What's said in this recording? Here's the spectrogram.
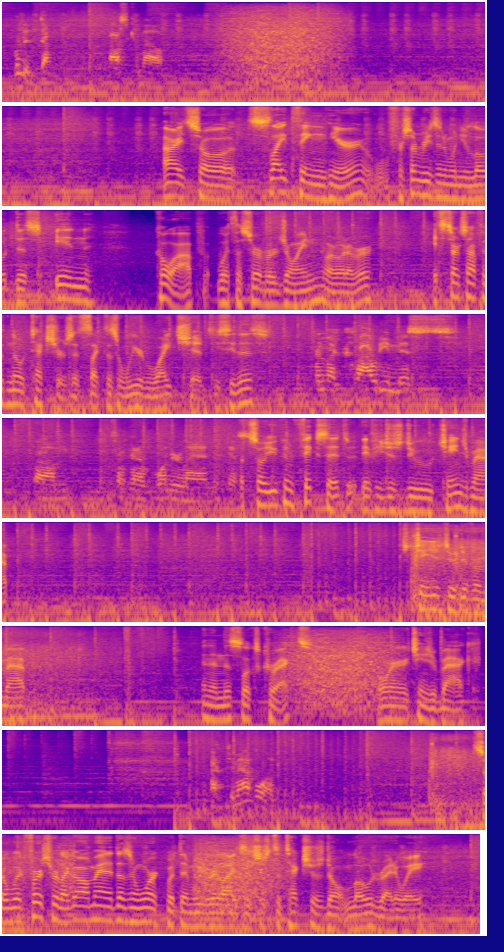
When did DOS come out? All right, so slight thing here. For some reason, when you load this in co-op with a server join or whatever, it starts off with no textures. It's like this weird white shit. You see this? From like cloudy mists, um, some kind of wonderland. Yes. But so you can fix it if you just do change map. Just change it to a different map. And then this looks correct. We're gonna change it back. Back to map one. So at first we're like, oh man, it doesn't work, but then we realize it's just the textures don't load right away.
